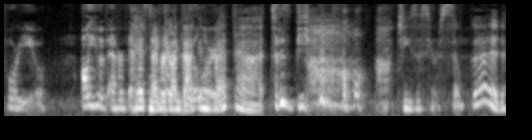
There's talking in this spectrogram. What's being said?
for you. All you have ever been. I have never gone back and Lord. read that. That is beautiful. Oh, Jesus, you're so good.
